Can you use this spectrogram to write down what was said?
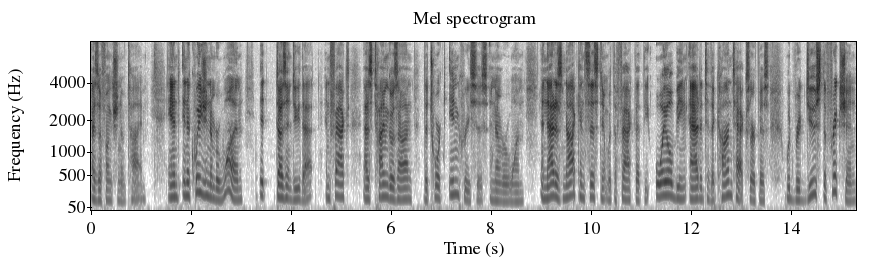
as a function of time. And in equation number 1, it doesn't do that. In fact, as time goes on, the torque increases in number 1, and that is not consistent with the fact that the oil being added to the contact surface would reduce the friction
